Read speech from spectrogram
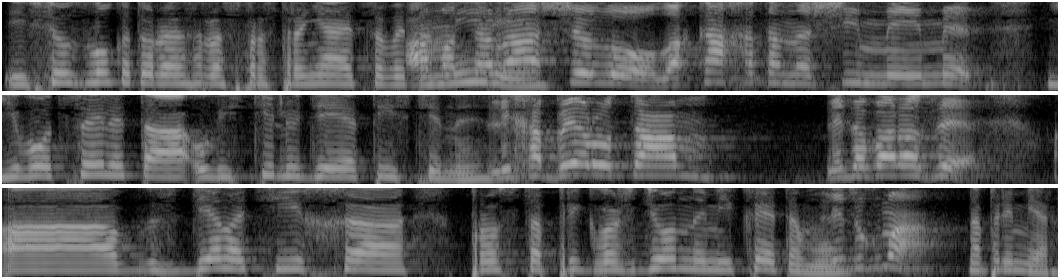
И все зло, которое распространяется в этом мире, его цель — это увести людей от истины а сделать их э, просто пригвожденными к этому. Например,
